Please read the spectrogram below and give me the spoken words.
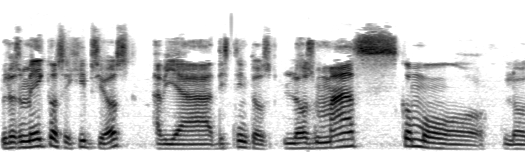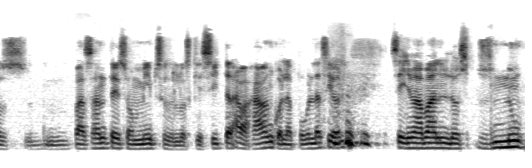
los médicos egipcios, había distintos. Los más como los pasantes o mipsos, los que sí trabajaban con la población, se llamaban los znu,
